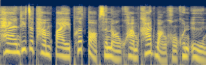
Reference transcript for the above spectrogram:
แทนที่จะทำไปเพื่อตอบสนองความคาดหวังของคนอื่น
